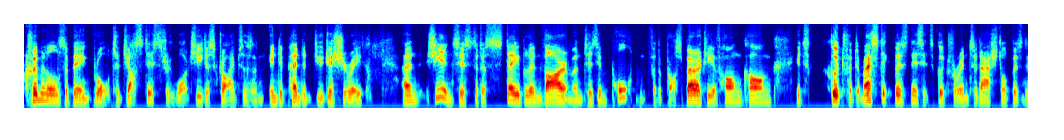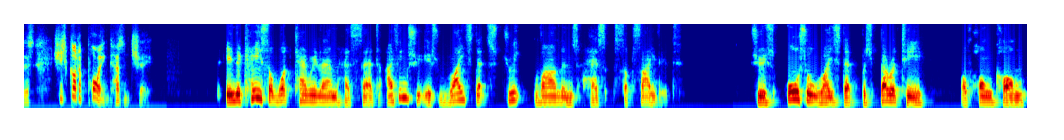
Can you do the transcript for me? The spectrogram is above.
criminals are being brought to justice through what she describes as an independent judiciary, and she insists that a stable environment is important for the prosperity of Hong Kong. It's good for domestic business, it's good for international business. She's got a point, hasn't she? In the case of what Carrie Lam has said, I think she is right that street violence has subsided. She is also right that prosperity of Hong Kong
